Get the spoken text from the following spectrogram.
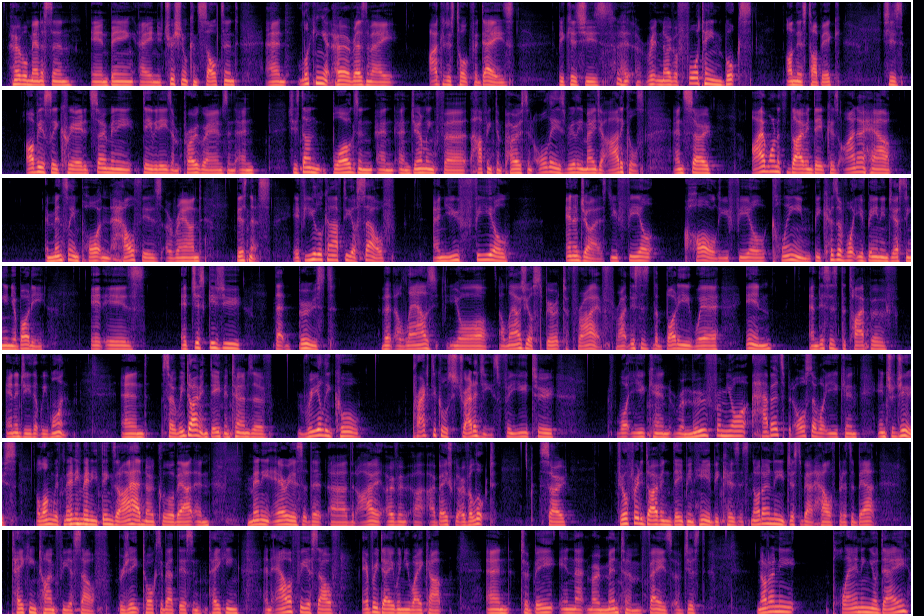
herbal medicine, in being a nutritional consultant, and looking at her resume, I could just talk for days because she's written over 14 books on this topic. She's obviously created so many DVDs and programs and, and she's done blogs and, and, and journaling for Huffington Post and all these really major articles. And so I wanted to dive in deep because I know how immensely important health is around business. If you look after yourself and you feel energized, you feel whole, you feel clean because of what you've been ingesting in your body, it is it just gives you that boost that allows your allows your spirit to thrive right? This is the body we're in and this is the type of energy that we want. And so we dive in deep in terms of really cool practical strategies for you to what you can remove from your habits but also what you can introduce along with many many things that I had no clue about and many areas that that, uh, that I over uh, I basically overlooked so feel free to dive in deep in here because it's not only just about health, but it's about taking time for yourself. Brigitte talks about this and taking an hour for yourself every day when you wake up and to be in that momentum phase of just not only planning your day,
